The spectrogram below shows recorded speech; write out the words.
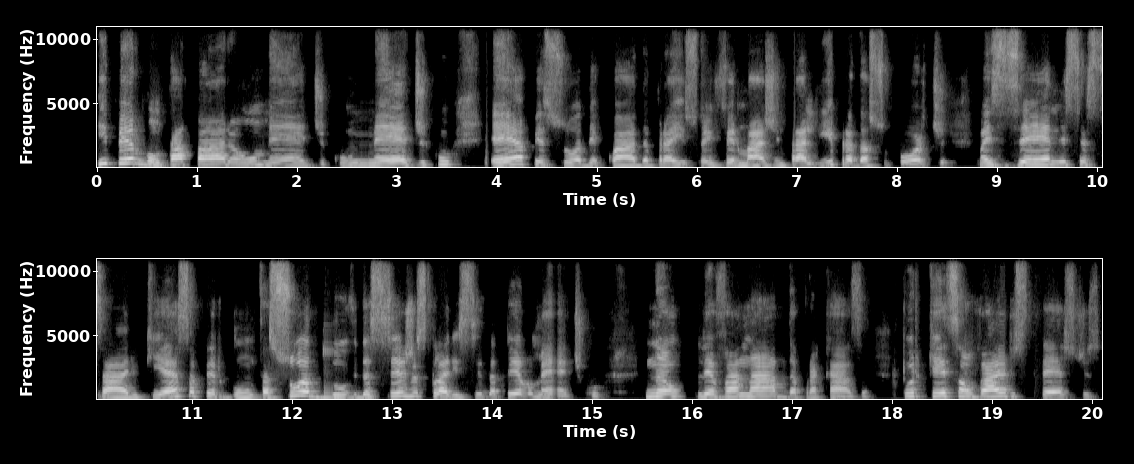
E perguntar para o médico. O médico é a pessoa adequada para isso. A enfermagem está ali para dar suporte, mas é necessário que essa pergunta, sua dúvida, seja esclarecida pelo médico. Não levar nada para casa porque são vários testes,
